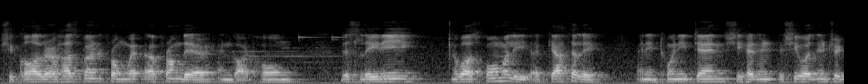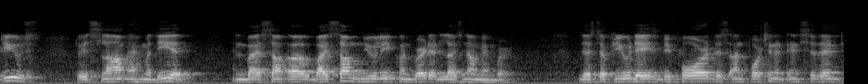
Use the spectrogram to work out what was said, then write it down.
She called her husband from, uh, from there and got home. This lady was formerly a Catholic, and in 2010 she, had she was introduced to Islam Ahmadiyyat and by some, uh, by some newly converted Lajna member. Just a few days before this unfortunate incident,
